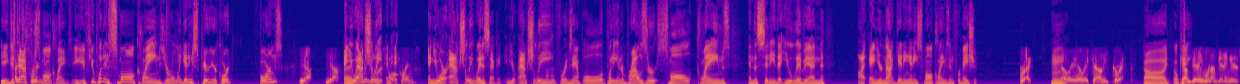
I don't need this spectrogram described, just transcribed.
You just I ask for small claims. If you put in small claims, you're only getting Superior Court forms, Yeah, yeah. And you actually- and- small claims. And you are actually wait a second, and you're actually, Mm-hmm. for example, putting in a browser small claims and the city that you live in, uh, and you're not getting any small claims information. Right. Hmm. LA, LA County, correct. Uh, okay. I'm getting what I'm getting is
